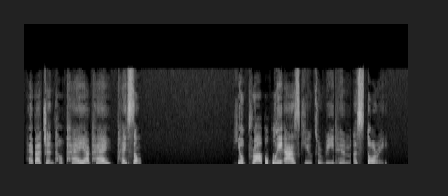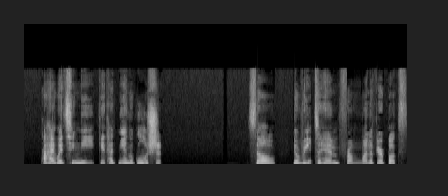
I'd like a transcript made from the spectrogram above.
还把枕头拍呀拍，拍松。He'll probably ask you to read him a story. 他还会请你给他念个故事。So you read to him from one of your books,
